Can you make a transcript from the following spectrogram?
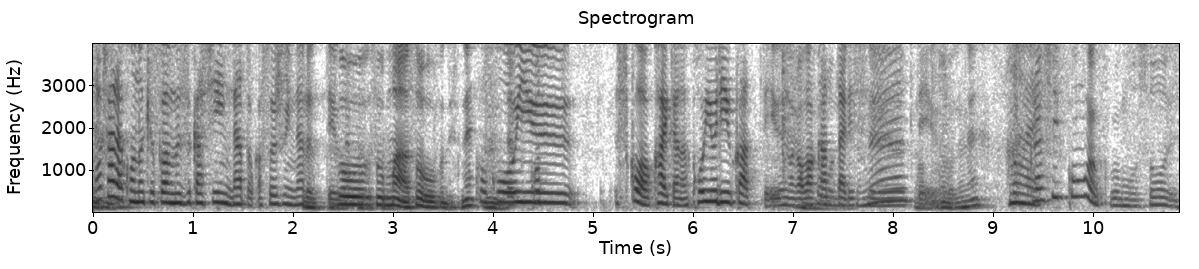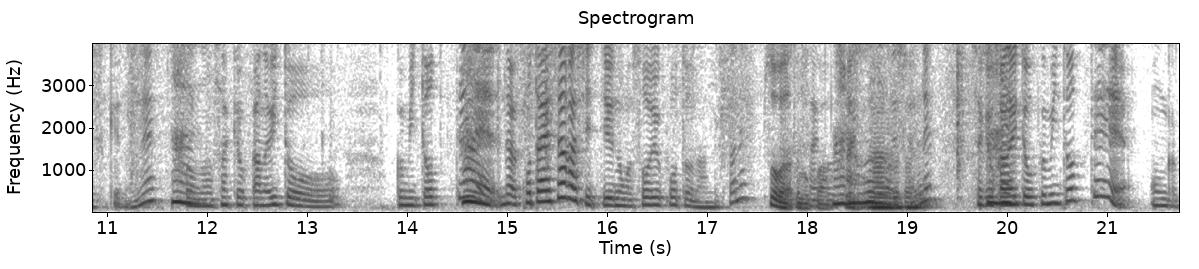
だからこの曲は難しいんだとかそういうふうになるっていう、そうそうまあそうですね。こうこういうスコアを書いたのはこういう理由かっていうのが分かったりするっていう。そうですね。はい。クラシック音楽もそうですけどね、はい。その作曲家の意図を汲み取って、はい。だから答え探しっていうのがそういうことなんですかね。そうだと僕は。なるほどですよね。作曲家の意図を汲み取って音楽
